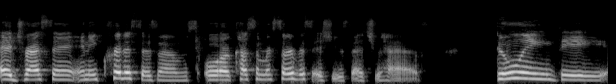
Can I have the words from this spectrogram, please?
addressing any criticisms or customer service issues that you have, doing the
